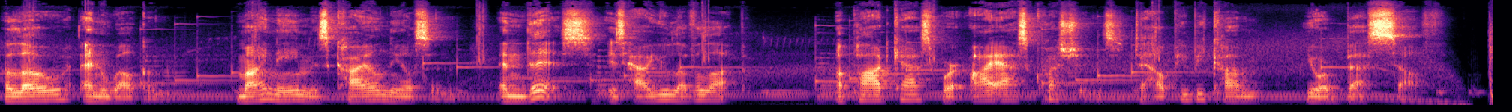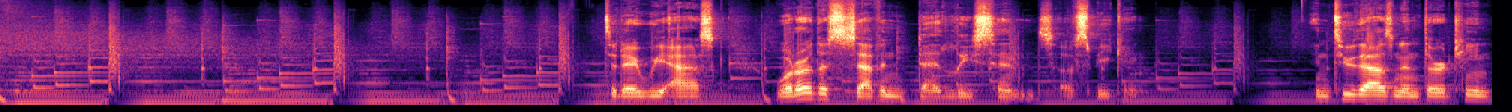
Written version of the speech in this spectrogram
Hello and welcome. My name is Kyle Nielsen, and this is How You Level Up, a podcast where I ask questions to help you become your best self. Today we ask What are the seven deadly sins of speaking? In 2013,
